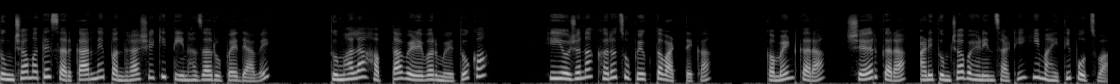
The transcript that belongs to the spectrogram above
तुमच्या मते सरकारने पंधराशे की तीन हजार रुपये द्यावे? तुम्हाला हप्ता वेळेवर मिळतो का? ही योजना खरंच उपयुक्त वाटते का? कमेंट करा शेअर करा आणि तुमच्या बहिणींसाठी ही माहिती पोचवा.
